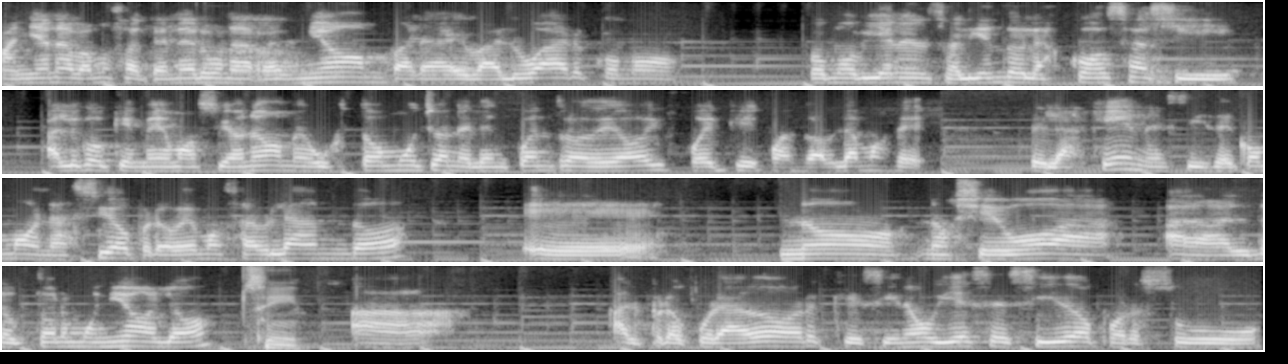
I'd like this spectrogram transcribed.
mañana vamos a tener una reunión para evaluar cómo, cómo vienen saliendo las cosas y algo que me emocionó, me gustó mucho en el encuentro de hoy fue que cuando hablamos de, la génesis, de cómo nació Probemos Hablando, eh, no, nos llevó al doctor Muñolo sí. a, al procurador que si no hubiese sido por su,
